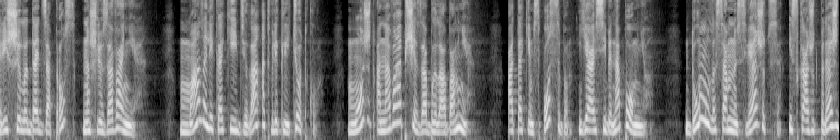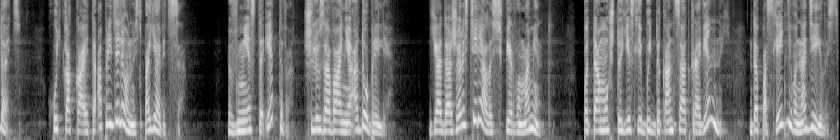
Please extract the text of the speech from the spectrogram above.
решила дать запрос на шлюзование. Мало ли какие дела отвлекли тетку. Может, она вообще забыла обо мне. А таким способом я о себе напомню. Думала, со мной свяжутся и скажут подождать. Хоть какая-то определенность появится. Вместо этого шлюзование одобрили. Я даже растерялась в первый момент. Потому что, если быть до конца откровенной, до последнего надеялась,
